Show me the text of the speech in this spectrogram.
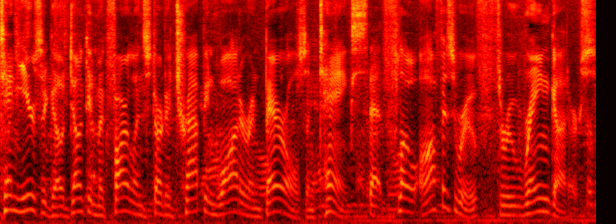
Ten years ago, Duncan McFarland started trapping water in barrels and tanks that flow off his roof through rain gutters.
